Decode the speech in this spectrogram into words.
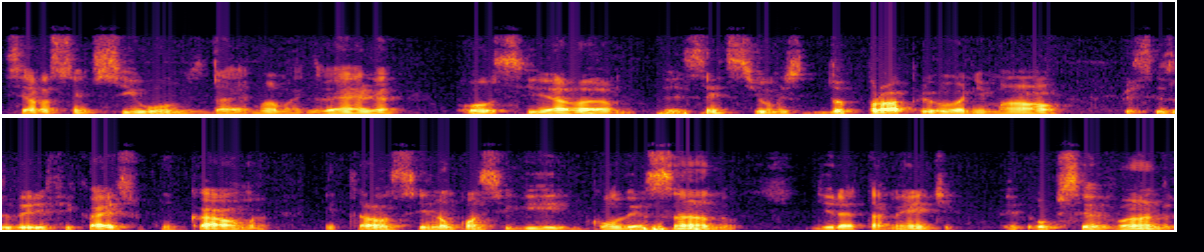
Se ela sente ciúmes da irmã mais velha, ou se ela eh, sente ciúmes do próprio animal. Preciso verificar isso com calma. Então, se não conseguir conversando diretamente, observando,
